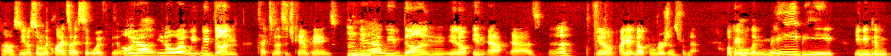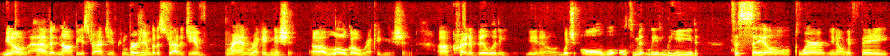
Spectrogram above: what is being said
Uh, so, you know, some of the clients I sit with, oh yeah, you know what, we we've done text message campaigns. Mm-hmm. Yeah, we've done you know in-app ads. Eh, you know, I get no conversions from that. Okay, mm-hmm. well then maybe you need to you know have it not be a strategy of conversion, but a strategy of brand recognition, uh, logo recognition, uh, credibility, you know, which all will ultimately lead to sales where, you know, if they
